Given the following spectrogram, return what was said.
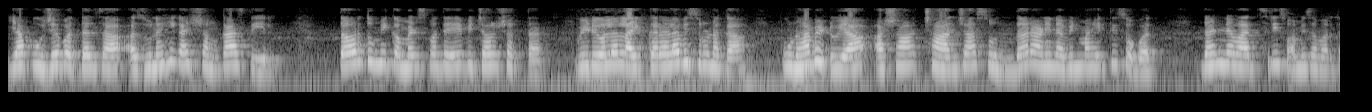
या पूजेबद्दलचा अजूनही काही शंका असतील तर तुम्ही कमेंट्समध्ये विचारू शकतात. व्हिडिओला लाईक करायला विसरू नका. पुन्हा भेटूया अशा छानशा सुंदर आणि नवीन माहितीसोबत. धन्यवाद. श्री स्वामी समर्थ.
